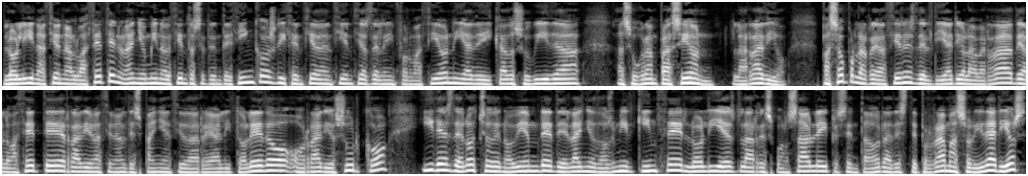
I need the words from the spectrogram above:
Loli nació en Albacete en el año 1975, es licenciada en Ciencias de la Información y ha dedicado su vida a su gran pasión, la radio. Pasó por las redacciones del diario La Verdad de Albacete, Radio Nacional de España en Ciudad Real y Toledo o Radio Surco y desde el 8 de noviembre del año 2015 Loli es la responsable y presentadora de este programa Solidarios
